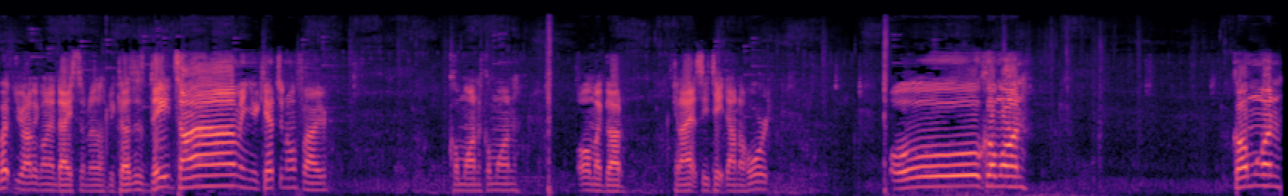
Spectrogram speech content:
But you're probably gonna die soon enough because it's daytime and you're catching on fire. Come on, come on. Oh my god. Can I actually take down the horde? Oh, come on. Come on.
